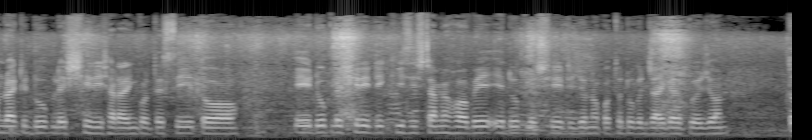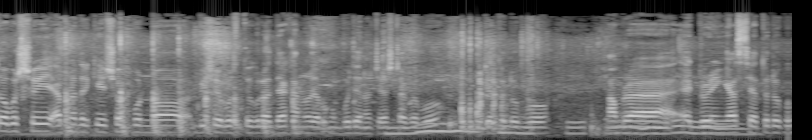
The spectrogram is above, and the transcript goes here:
আমরা একটি ডুপ্লেক্স সিঁড়ি শাটারিং করতেছি। তো এই ডুপ্লেক্স সিঁড়িটি কী সিস্টেমে হবে? এই ডুপ্লেক্স সিঁড়িটির জন্য কতটুকু জায়গার প্রয়োজন? তো অবশ্যই আপনাদেরকে সম্পূর্ণ বিষয়বস্তুগুলো দেখানোর এবং বোঝানোর চেষ্টা করব। যতটুকু আমরা ড্রয়িং আসছে এতটুকু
